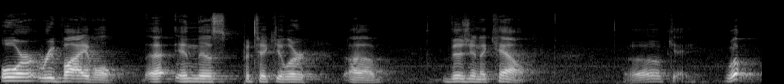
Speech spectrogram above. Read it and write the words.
or revival uh, in this particular uh, vision account. Okay. Whoop.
